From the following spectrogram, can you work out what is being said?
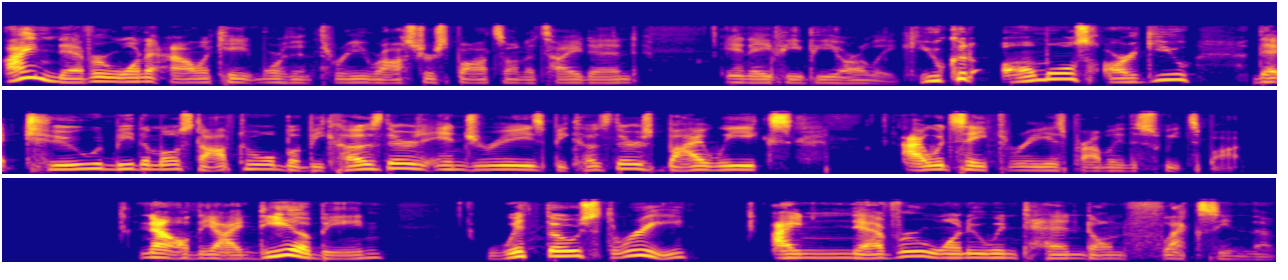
I never want to allocate more than three roster spots on a tight end in a PPR league. You could almost argue that two would be the most optimal, but because there's injuries, because there's bye weeks, I would say three is probably the sweet spot. Now, the idea being with those three, I never want to intend on flexing them.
